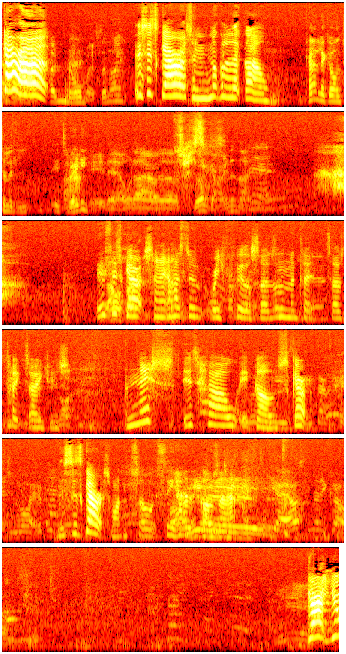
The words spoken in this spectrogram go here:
Garrett! Enormous, aren't they? This is Garrett's, and he's not going to let go. You can't let go until it, it's ready. Yeah, they're, oh, they're uh, well going, aren't they? This is Garrett's, and it has to refill, so it doesn't take, so it takes ages. And this is how it goes. Garrett. This is Garrett's one, so let's see how oh, it goes yeah, yeah, yeah. Garrett, your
